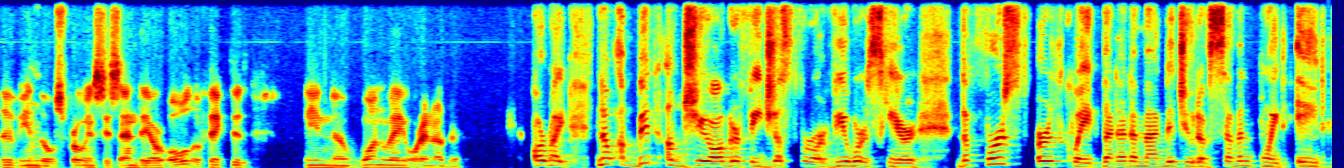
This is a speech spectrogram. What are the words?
live in mm-hmm. those provinces, and they are all affected in uh, one way or another. All right. Now, a bit of geography just for our viewers here. The first earthquake that had a magnitude of 7.8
